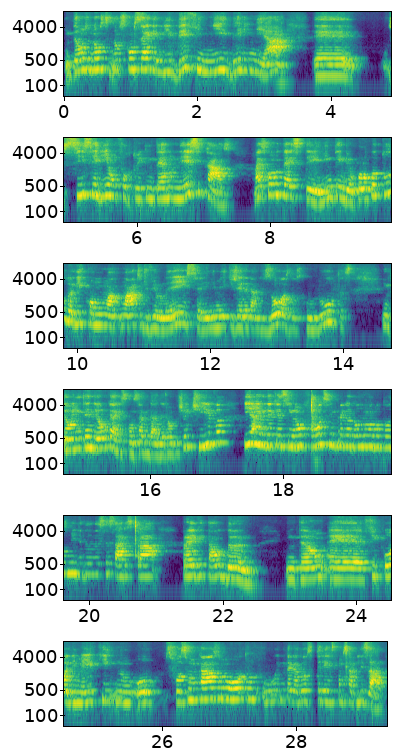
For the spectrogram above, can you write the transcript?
Então, não, não se consegue ali definir, delinear é, se seria um fortuito interno nesse caso. Mas como o TST entendeu, colocou tudo ali como uma, um ato de violência, ele meio que generalizou as duas condutas, então ele entendeu que a responsabilidade era objetiva e ainda que assim não fosse, o empregador não adotou as medidas necessárias para evitar o dano. Então, é, ficou ali meio que, no, ou se fosse um caso, no outro, o empregador seria responsabilizado.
